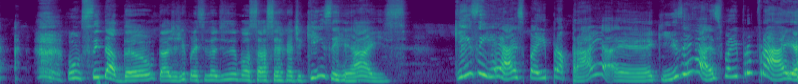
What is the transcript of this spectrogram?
um cidadão, tá? A gente precisa desembolsar cerca de 15 reais 15 reais pra ir pra praia? É, 15 reais pra ir pra praia.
